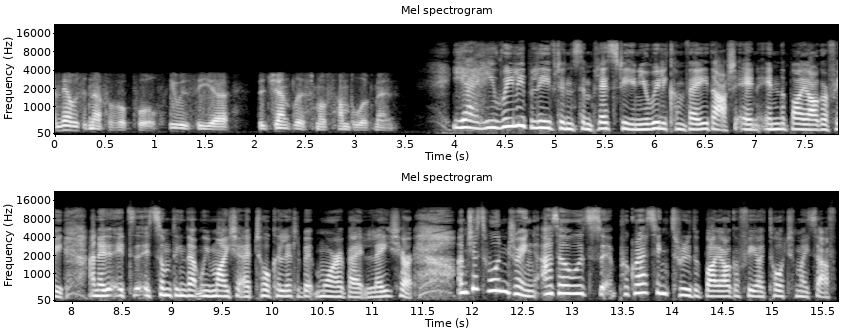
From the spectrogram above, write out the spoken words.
And that was enough of a pool. He was the uh, the gentlest, most humble of men. Yeah, he really believed in simplicity, and you really convey that in, in the biography. And it, it's it's something that we might uh, talk a little bit more about later. I'm just wondering, as I was progressing through the biography, I thought to myself,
